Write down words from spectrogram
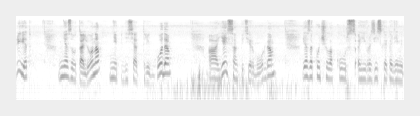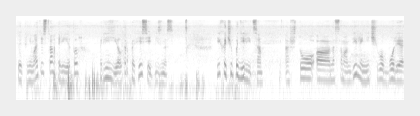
Привет! Меня зовут Алена, мне 53 года. а Я из Санкт-Петербурга. Я закончила курс Евразийской академии предпринимательства «Риэлтор», «Риэлтор. Профессия бизнес». И хочу поделиться, что а, на самом деле ничего более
